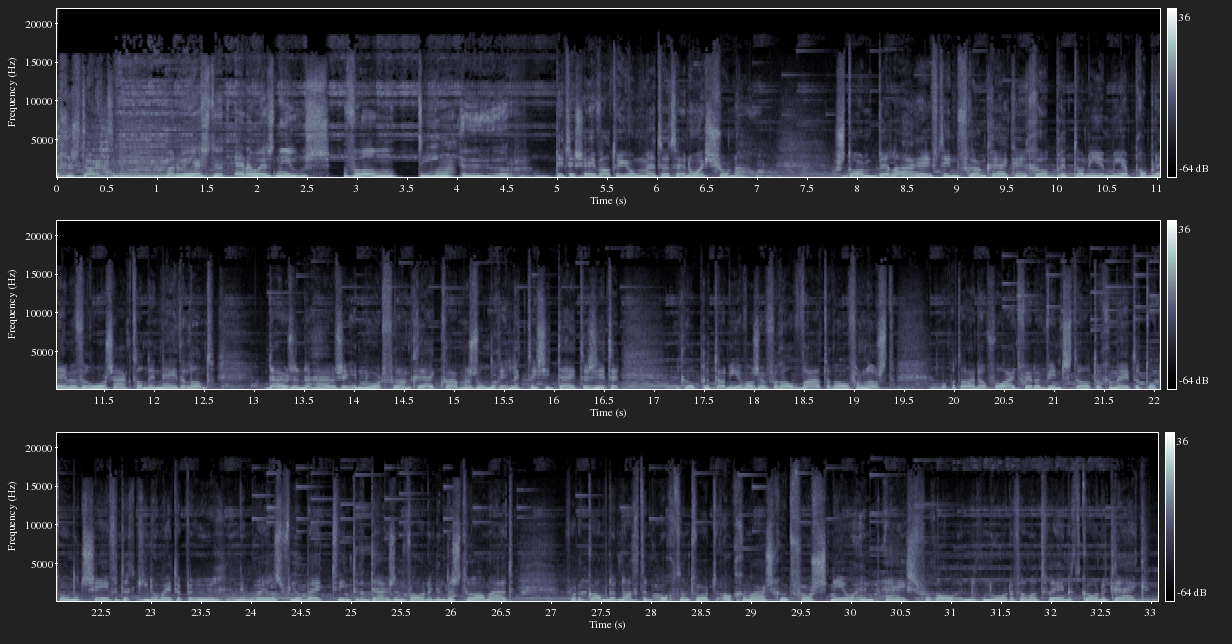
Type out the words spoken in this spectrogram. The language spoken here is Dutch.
start. Maar nu eerst het NOS Nieuws van 10 uur. Dit is Ewout de Jong met het NOS Journaal. Storm Bella heeft in Frankrijk en Groot-Brittannië meer problemen veroorzaakt dan in Nederland. Duizenden huizen in Noord-Frankrijk kwamen zonder elektriciteit te zitten. In Groot-Brittannië was er vooral wateroverlast. Op het Isle of Wight werden windstoten gemeten tot 170 km per uur. En in Wales viel bij 20.000 woningen de stroom uit. Voor de komende nacht en ochtend wordt ook gewaarschuwd voor sneeuw en ijs. Vooral in het noorden van het Verenigd Koninkrijk.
